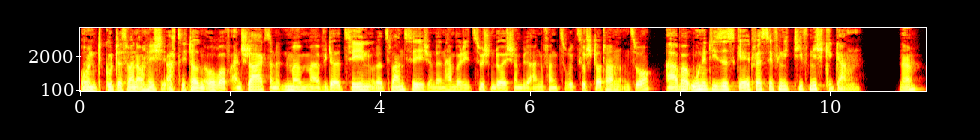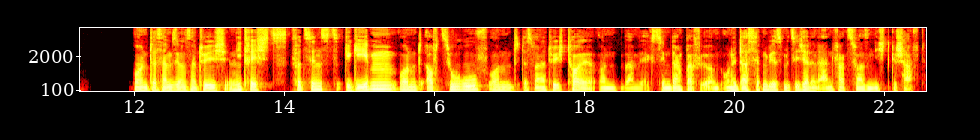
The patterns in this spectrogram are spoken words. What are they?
Und gut, das waren auch nicht 80.000 Euro auf einen Schlag, sondern immer mal wieder 10 oder 20 und dann haben wir die zwischendurch schon wieder angefangen zurückzustottern und so. Aber ohne dieses Geld wäre es definitiv nicht gegangen. Ne? Und das haben sie uns natürlich niedrigst verzinst gegeben und auf Zuruf und das war natürlich toll und waren wir extrem dankbar für. Und ohne das hätten wir es mit Sicherheit in der Anfangsphase nicht geschafft.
